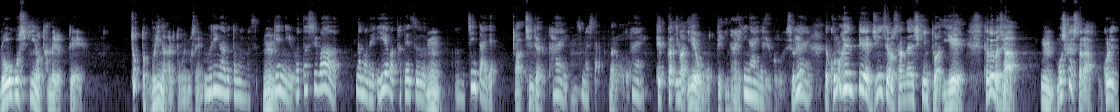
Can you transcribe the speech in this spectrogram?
老後資金を貯めるって、ちょっと無理があると思いません？無理があると思います。うん現に私は、なので家は建てず、うん。賃貸で、あ、賃貸はい、うんしました。なるほど。はい。結果、今、家を持っていないいないです。っていうことですよね。はい。でこの辺って人生の三大資金とはいえ、例えばじゃあ、うん、もしかしたら、これ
